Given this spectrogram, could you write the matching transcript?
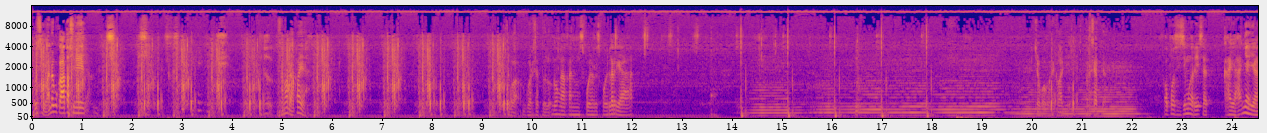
terus gimana gua ke atas ini? Sana ada apa ya? Reset dulu. Gue nggak akan spoiler spoiler ya. Coba balik lagi. Reset kan? Oposisi mau reset. Kayaknya ya.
